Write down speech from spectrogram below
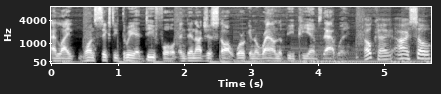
at like 163 at default, and then I just start working around the BPMs that way. Okay. All right. So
